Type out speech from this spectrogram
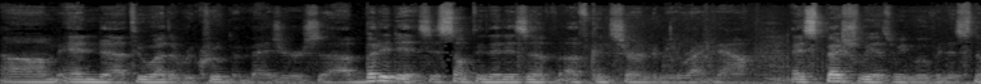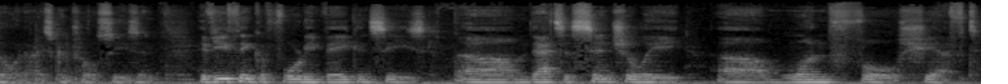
um, and uh, through other recruitment measures. Uh, but it is, it's something that is of, of concern to me right now, especially as we move into snow and ice control season. If you think of 40 vacancies, um, that's essentially um, one full shift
